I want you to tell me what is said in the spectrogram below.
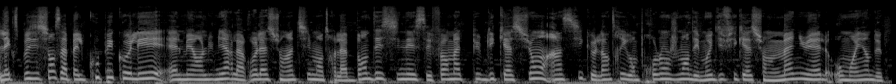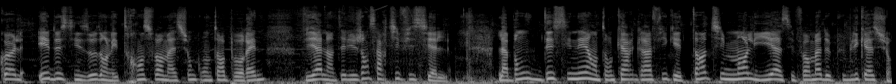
L'exposition s'appelle Coupé-collé. Elle met en lumière la relation intime entre la bande dessinée et ses formats de publication, ainsi que l'intrigant prolongement des modifications manuelles au moyen de colle et de ciseaux dans les transformations contemporaines via l'intelligence artificielle. La bande dessinée en tant qu'art graphique est intimement liée à ces formats de publication.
